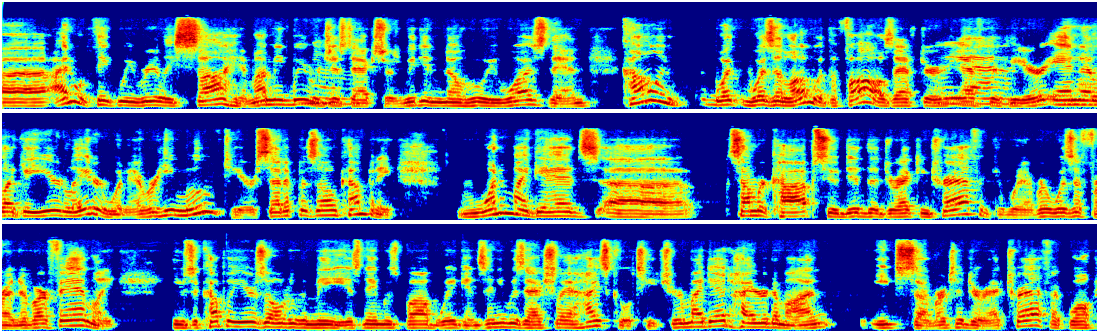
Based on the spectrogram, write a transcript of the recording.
Uh, I don't think we really saw him. I mean, we were just extras. We didn't know who he was then. Colin wa- was in love with the Falls after Oh, yeah. after here, and Yeah. uh, like a year later, whenever he moved here, set up his own company. One of my dad's uh, summer cops who did the directing traffic or whatever was a friend of our family. He was a couple of years older than me. His name was Bob Wiggins, and he was actually a high school teacher. My dad hired him on each summer to direct traffic. Well,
